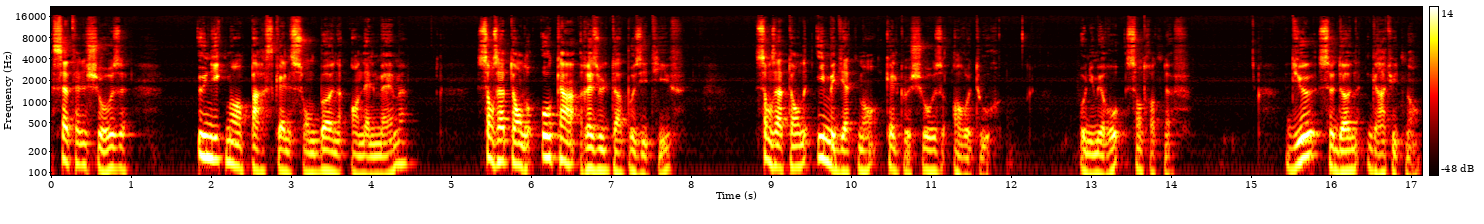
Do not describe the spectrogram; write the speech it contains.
certaines choses uniquement parce qu'elles sont bonnes en elles-mêmes, sans attendre aucun résultat positif, sans attendre immédiatement quelque chose en retour. Au numéro 139. Dieu se donne gratuitement.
